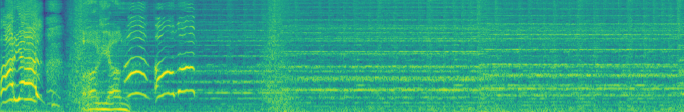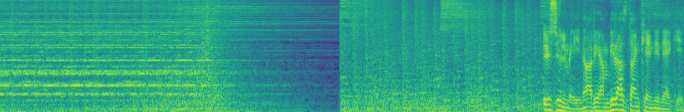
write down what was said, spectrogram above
Aryan. Aryan. Oğlum. Üzülmeyin Aryan birazdan kendine gelir.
